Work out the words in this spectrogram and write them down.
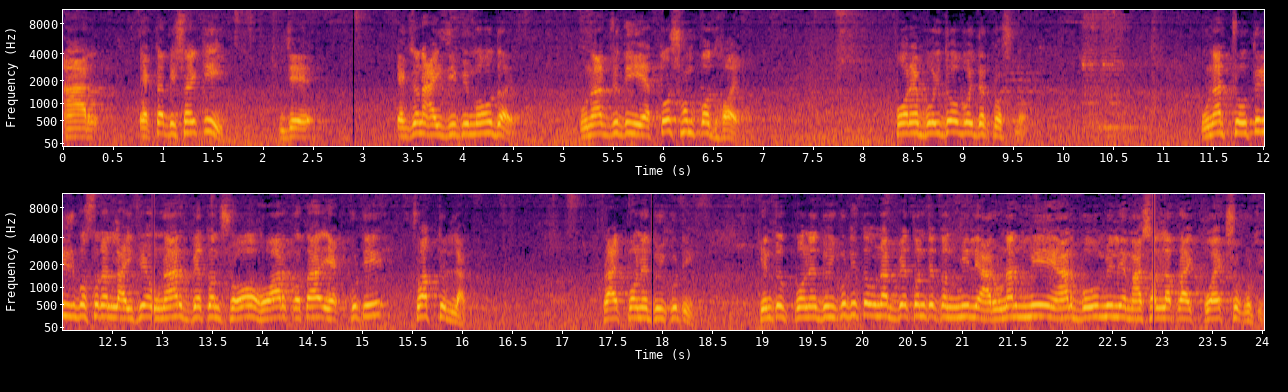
আর একটা বিষয় কি যে একজন আইজিপি মহোদয় উনার যদি এত সম্পদ হয় পরে বৈধ অবৈধের প্রশ্ন। উনার চৌত্রিশ বছরের লাইফে উনার বেতন সহ হওয়ার কথা এক কোটি চুয়াত্তর লাখ প্রায় পনে দুই কোটি। কিন্তু পনে দুই কোটি তো উনার বেতন টেতন মিলে আর উনার মেয়ে আর বউ মিলে মাসাল্লাহ প্রায় কয়েকশো কোটি।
